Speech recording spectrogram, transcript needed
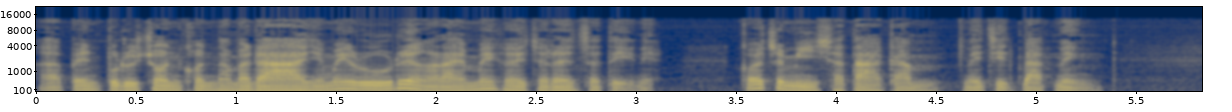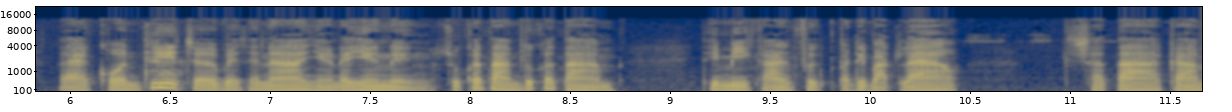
เอ่อเป็นปุถุชนคนธรรมดายังไม่รู้เรื่องอะไรไม่เคยเจริญสติเนี่ยก็จะมีชะตากรรมในจิตแบบหนึ่ง แต่คนที่เจอเวทนาอย่างใดอย่างหนึ่ง สุขก็ตามทุกข์ก็ตามที่มีการฝึกปฏิบัติแล้วชะตากรรม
